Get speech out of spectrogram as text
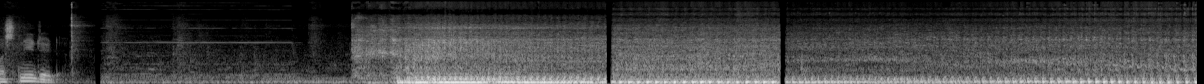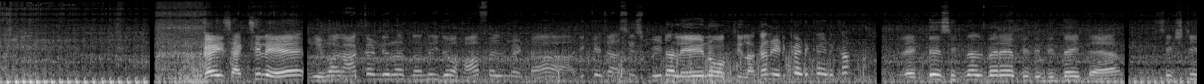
must needed guys actually ಇವಾಗ ಹಾಕೊಂಡಿರೋದು ನಾನು ಇದು ಹಾಫ್ ಹೆಲ್ಮೆಟ್ ಅದಕ್ಕೆ ಜಾಸ್ತಿ ಸ್ಪೀಡ್ ಅಲ್ಲಿ ಏನು ಹೋಗ್ತಿಲ್ಲ. ಯಾಕಂದ್ರೆ ಹಿಡ್ಕ ಹಿಡ್ಕ ಹಿಡ್ಕ. ರೆಡ್ ಸಿಗ್ನಲ್ ಬೇರೆ ಬಿದ್ದು ಬಿದ್ದೈತೆ. ಸಿಕ್ಸ್ಟಿ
